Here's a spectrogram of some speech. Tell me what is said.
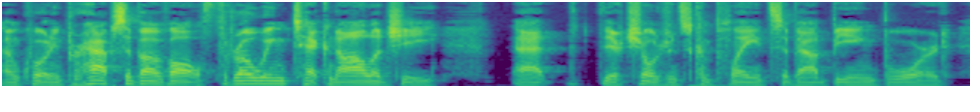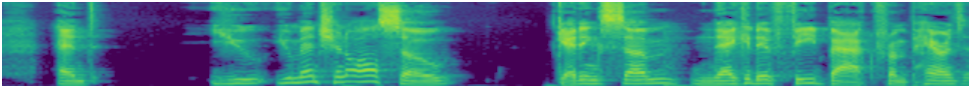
I'm quoting, perhaps above all, throwing technology at their children's complaints about being bored. And you you mention also getting some negative feedback from parents,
